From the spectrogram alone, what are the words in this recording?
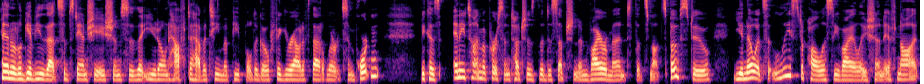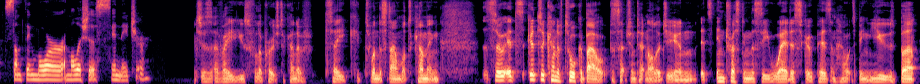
And it'll give you that substantiation so that you don't have to have a team of people to go figure out if that alert's important. Because anytime a person touches the deception environment that's not supposed to, you know it's at least a policy violation, if not something more malicious in nature. which is a very useful approach to kind of take to understand what's coming. So it's good to kind of talk about deception technology, and it's interesting to see where the scope is and how it's being used. But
